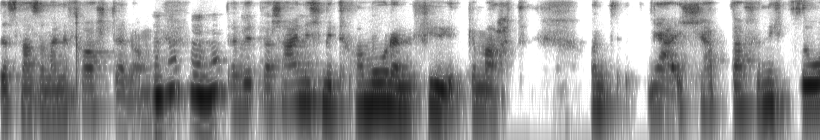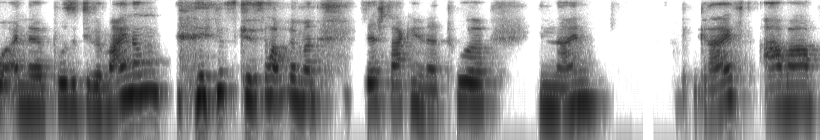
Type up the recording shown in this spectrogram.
Das war so meine Vorstellung. Mhm, mhm. da wird wahrscheinlich mit Hormonen viel gemacht. Und ja, ich habe dafür nicht so eine positive Meinung insgesamt, wenn man sehr stark in die Natur hineingreift. Aber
